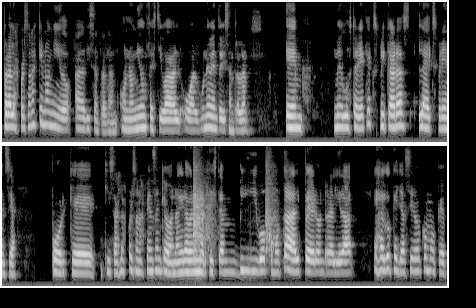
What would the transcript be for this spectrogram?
para las personas que no han ido a Decentraland o no han ido a un festival o a algún evento de Decentraland, eh, me gustaría que explicaras la experiencia, porque quizás las personas piensan que van a ir a ver un artista en vivo como tal, pero en realidad es algo que ya ha sido como que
